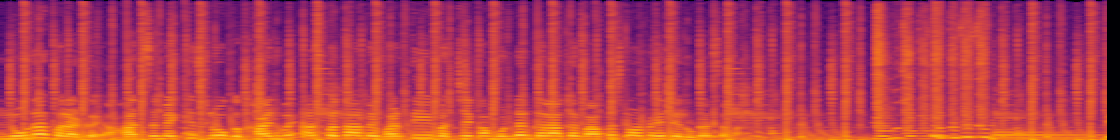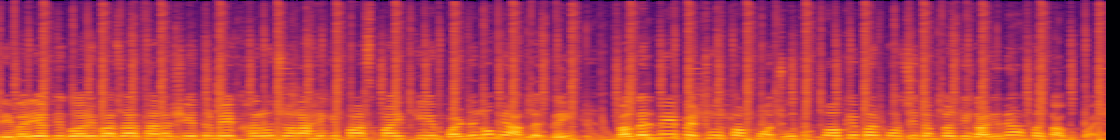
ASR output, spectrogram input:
लोडर पलट गया। हादसे में 21 लोग घायल हुए। अस्पताल में भर्ती बच्चे का मुंडन कराकर वापस लौट रहे थे लोडर सवार। देवरिया के गौरी बाज़ार थाना क्षेत्र में खरो चौराहे के पास पाइप के बंडलों में आग लग गई। बगल में पेट्रोल पंप मौजूद था। मौके पर पहुँची दमकल की गाड़ी ने आग पर काबू पाया।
